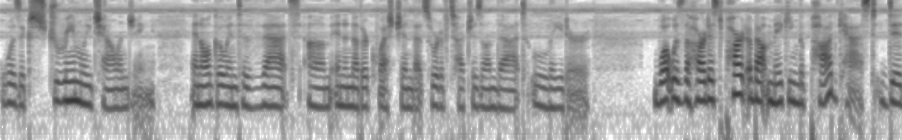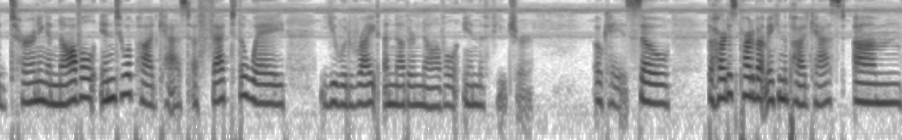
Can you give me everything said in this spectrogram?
was extremely challenging. And I'll go into that um, in another question that sort of touches on that later. What was the hardest part about making the podcast? Did turning a novel into a podcast affect the way you would write another novel in the future? Okay, so the hardest part about making the podcast, um,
